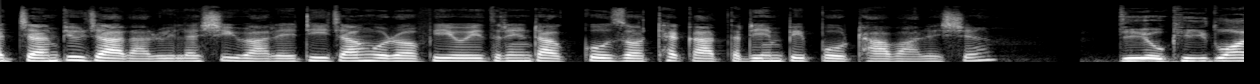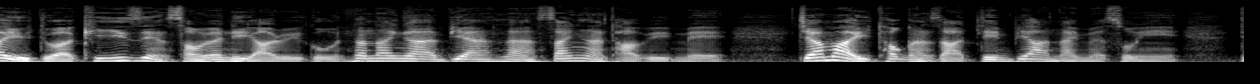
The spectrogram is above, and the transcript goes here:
အကြံပြုကြတာတွေလည်း ရှိပါတယ်။ဒီအကြောင်းကိုတော့ VOA သတင်းထောက် ကိုဇော်ထက်က သတင်းပေးပို့ထားပါတယ်။တရုတ်ခရီးသွားတွေအတွက် ခရီးစဉ်ဆောင်ရွက်နေရာတွေကို နှစ်နိုင်ငံ အပြန်အလှန် ဆိုင်းငံ့ထားပေမဲ့ ကျန်းမာရေး ထောက်ခံစာ တင်ပြနိုင်မယ်ဆိုရင် တ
